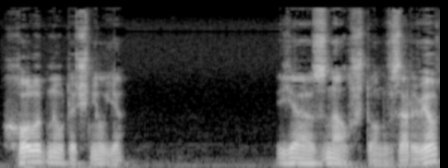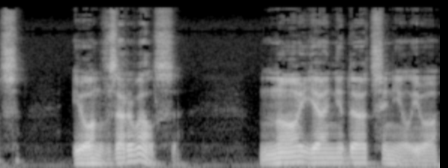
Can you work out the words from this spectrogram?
Холодно уточнил я. Я знал, что он взорвется, и он взорвался. Но я недооценил его.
